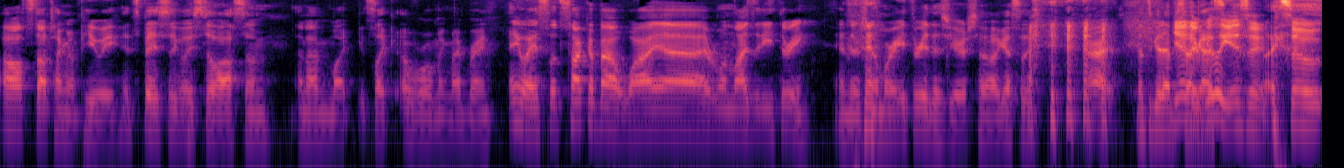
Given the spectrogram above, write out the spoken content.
I'll stop talking about PoE. It's basically still awesome, and I'm like, it's like overwhelming my brain. Anyways, let's talk about why uh, everyone lies at E3, and there's no more E3 this year. So I guess, we, all right, that's a good episode, yeah, there guys. really isn't. So,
